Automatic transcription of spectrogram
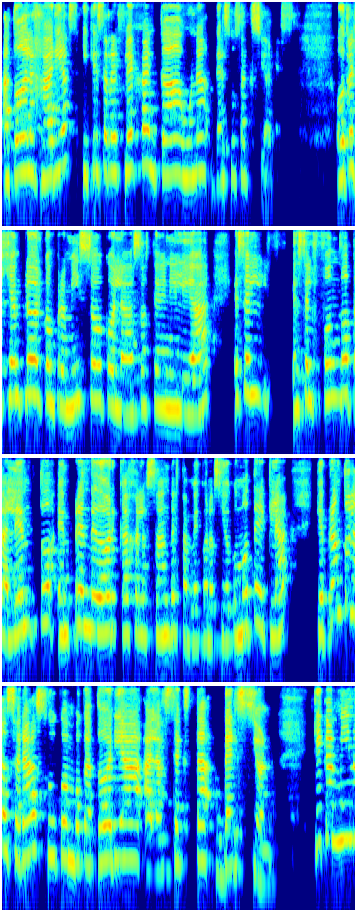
a todas las áreas y que se refleja en cada una de sus acciones. Otro ejemplo del compromiso con la sostenibilidad es el, es el Fondo Talento Emprendedor Caja Los Andes, también conocido como TECLA, que pronto lanzará su convocatoria a la sexta versión. ¿Qué camino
